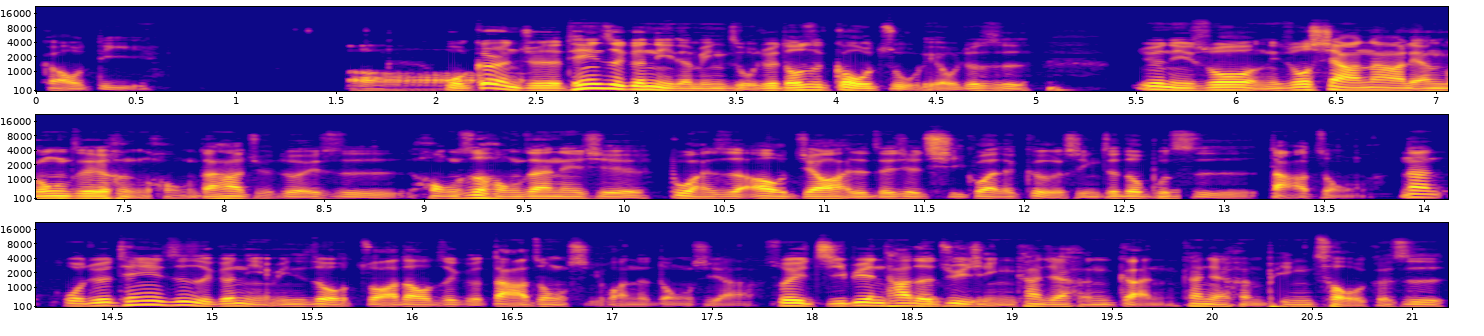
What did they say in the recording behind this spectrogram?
高低。哦，我个人觉得《天气之子》跟你的名字，我觉得都是够主流，就是。因为你说你说夏娜、凉宫这些很红，但他绝对是红是红在那些不管是傲娇还是这些奇怪的个性，这都不是大众。那我觉得《天气之子》跟你的名字都有抓到这个大众喜欢的东西啊，所以即便它的剧情看起来很赶，看起来很拼凑，可是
